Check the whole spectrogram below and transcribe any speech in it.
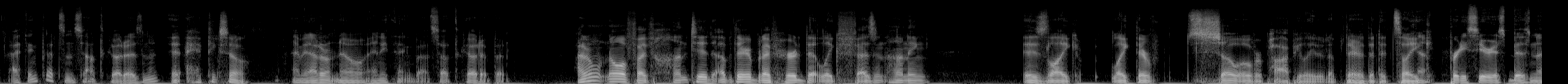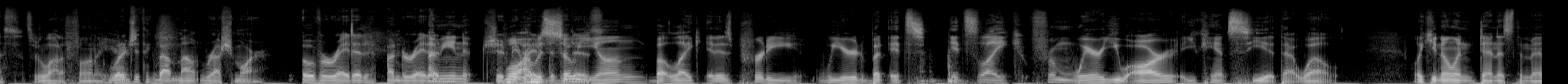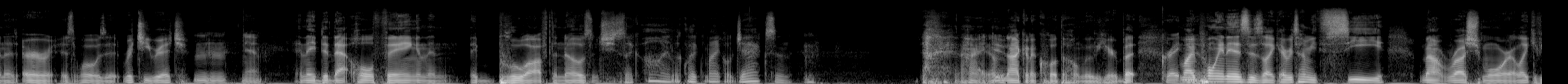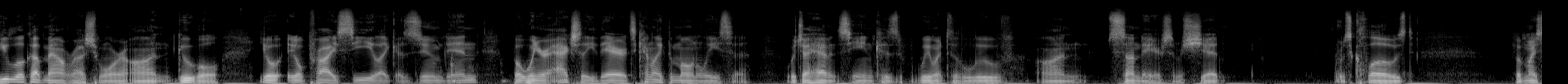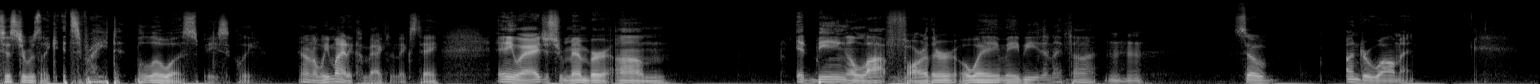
I think that's in South Dakota, isn't it? I think so. I mean, I don't know anything about South Dakota, but I don't know if I've hunted up there, but I've heard that like pheasant hunting is like like they're so overpopulated up there that it's like yeah, pretty serious business. it's a lot of fun. What did you think about Mount Rushmore? Overrated, underrated? I mean, should well, be I was so young, but like it is pretty weird. But it's it's like from where you are, you can't see it that well. Like you know, in Dennis the Menace, or is what was it, Richie Rich, Mm-hmm. Yeah. and they did that whole thing, and then they blew off the nose, and she's like, "Oh, I look like Michael Jackson." All right. I'm not gonna quote the whole movie here, but Great my movie. point is, is like every time you see Mount Rushmore, like if you look up Mount Rushmore on Google, you'll it'll probably see like a zoomed in, but when you're actually there, it's kind of like the Mona Lisa, which I haven't seen because we went to the Louvre on Sunday or some shit. It was closed. But my sister was like, it's right below us, basically. I don't know. We might have come back the next day. Anyway, I just remember um, it being a lot farther away, maybe, than I thought. Mm-hmm. So underwhelming,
